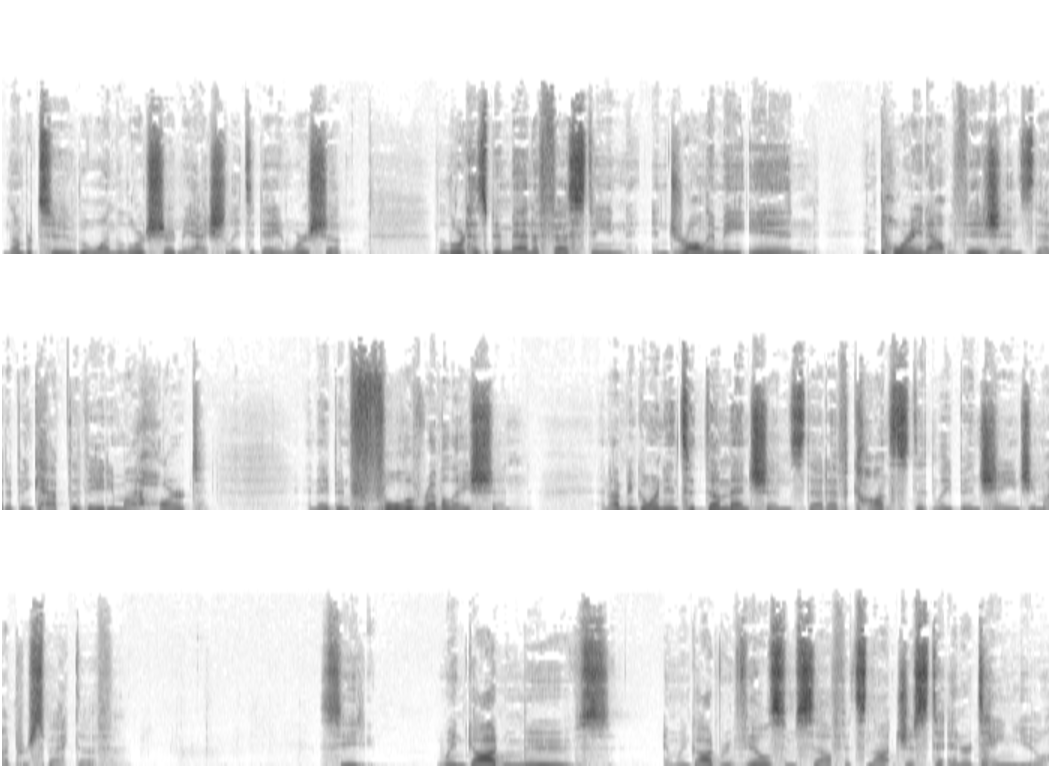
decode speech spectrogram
Number two, the one the Lord showed me actually today in worship. The Lord has been manifesting and drawing me in and pouring out visions that have been captivating my heart. And they've been full of revelation. And I've been going into dimensions that have constantly been changing my perspective. See, when God moves and when God reveals himself, it's not just to entertain you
